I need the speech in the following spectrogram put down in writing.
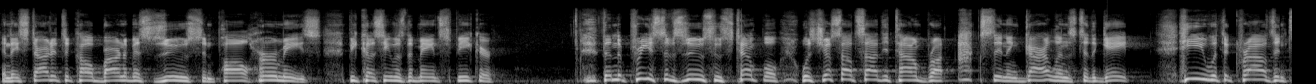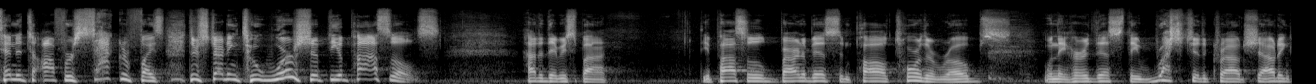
And they started to call Barnabas Zeus and Paul Hermes because he was the main speaker. Then the priests of Zeus, whose temple was just outside the town, brought oxen and garlands to the gate. He, with the crowds, intended to offer sacrifice. They're starting to worship the apostles. How did they respond? The apostle Barnabas and Paul tore their robes. When they heard this, they rushed to the crowd shouting,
